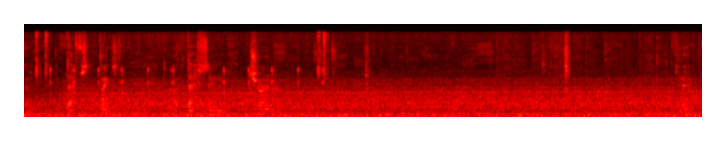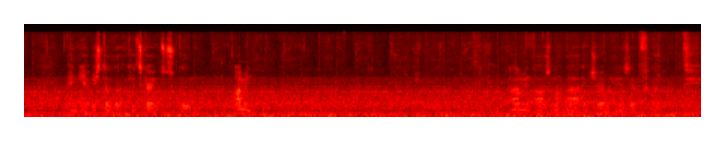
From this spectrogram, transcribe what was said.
of deaths. Thanks. Of deaths in China. We still got kids going to school. I mean, I mean, oh, it's not that in Germany, is it?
